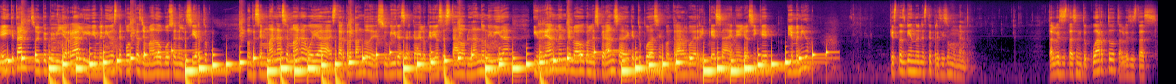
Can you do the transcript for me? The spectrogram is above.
Hey, ¿qué tal? Soy Pepe Villarreal y bienvenido a este podcast llamado Voz en el Desierto, donde semana a semana voy a estar tratando de subir acerca de lo que Dios ha estado hablando en mi vida y realmente lo hago con la esperanza de que tú puedas encontrar algo de riqueza en ello. Así que, bienvenido. ¿Qué estás viendo en este preciso momento? Tal vez estás en tu cuarto, tal vez estás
